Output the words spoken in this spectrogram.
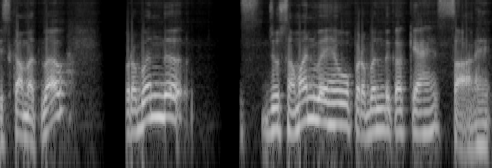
इसका मतलब प्रबंध जो समन्वय है वो प्रबंध का क्या है? सार है।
